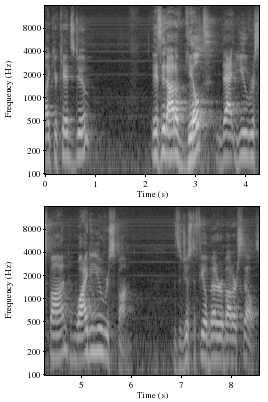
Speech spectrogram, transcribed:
like your kids do? Is it out of guilt that you respond? Why do you respond? Is it just to feel better about ourselves?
